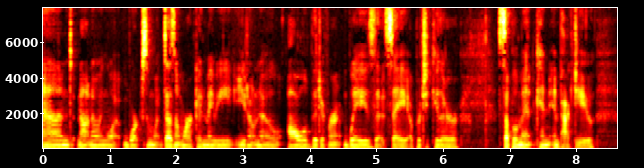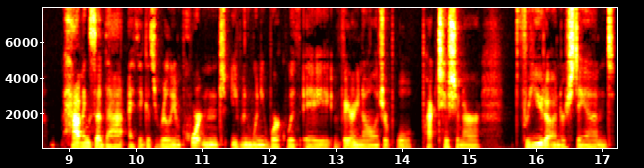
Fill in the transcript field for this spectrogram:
and not knowing what works and what doesn't work and maybe you don't know all of the different ways that say a particular supplement can impact you. Having said that i think it's really important even when you work with a very knowledgeable practitioner for you to understand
